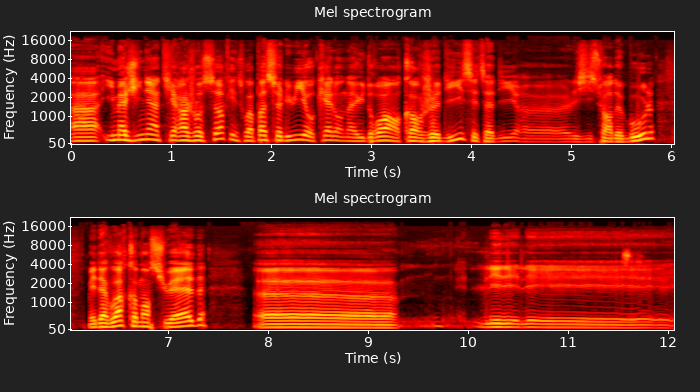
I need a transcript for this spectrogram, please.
à imaginer un tirage au sort qui ne soit pas celui auquel on a eu droit encore jeudi, c'est-à-dire euh, les histoires de boules, mais d'avoir comme en Suède euh, les, les,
